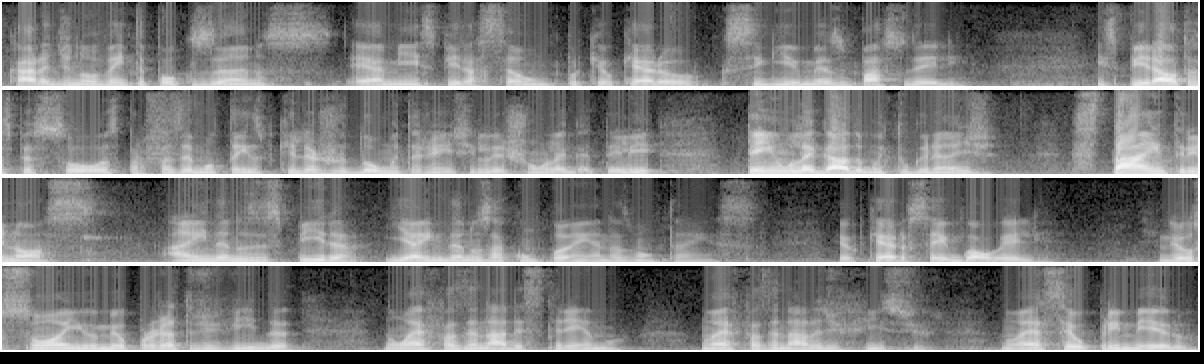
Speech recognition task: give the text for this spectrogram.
O cara de 90 e poucos anos é a minha inspiração, porque eu quero seguir o mesmo passo dele. Inspirar outras pessoas para fazer montanhismo, porque ele ajudou muita gente, ele, deixou um ele tem um legado muito grande está entre nós, ainda nos inspira e ainda nos acompanha nas montanhas. Eu quero ser igual a ele. Meu sonho, meu projeto de vida não é fazer nada extremo, não é fazer nada difícil, não é ser o primeiro,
